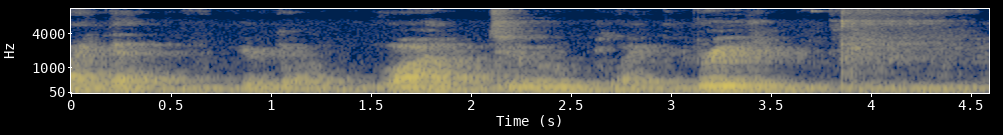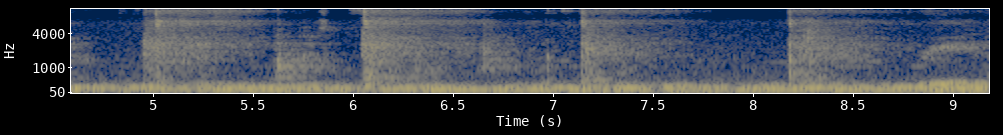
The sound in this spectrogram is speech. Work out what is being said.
Like that. Here we go. One, two, play. Breathe. Breathe.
